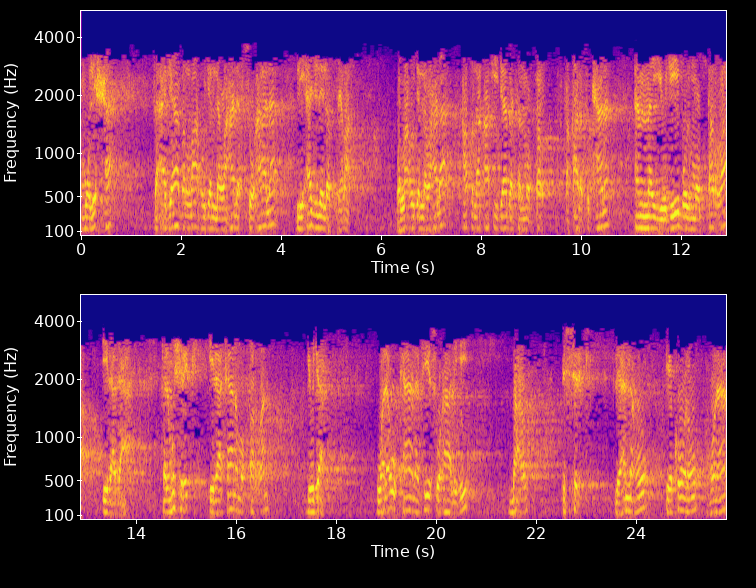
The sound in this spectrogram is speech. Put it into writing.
ملحة فأجاب الله جل وعلا السؤال لأجل الاضطرار. والله جل وعلا أطلق إجابة المضطر فقال سبحانه أمن يجيب المضطر إذا دعاه فالمشرك إذا كان مضطرا يجاب ولو كان في سؤاله بعض الشرك لأنه يكون هنا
